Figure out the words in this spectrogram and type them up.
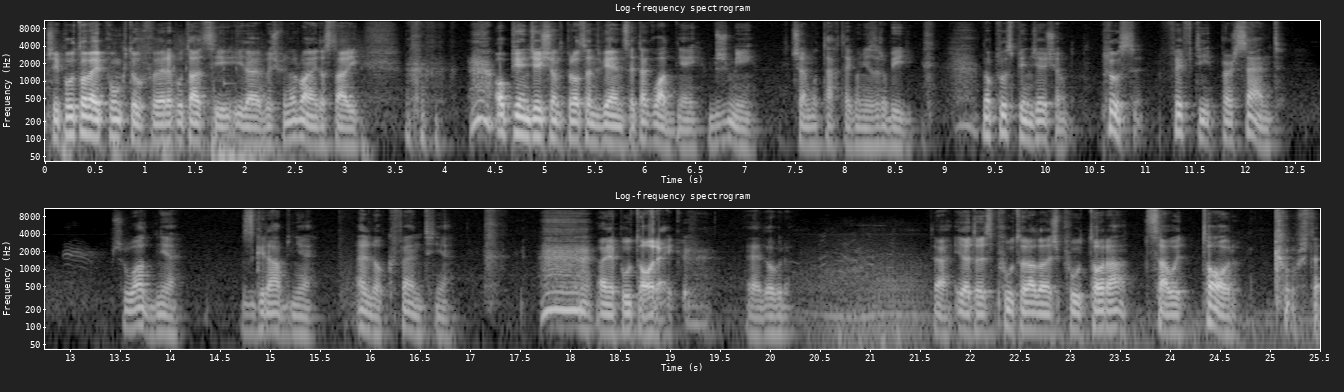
Czyli półtorej punktów reputacji, ile byśmy normalnie dostali. o 50% więcej, tak ładniej brzmi. Czemu tak tego nie zrobili? No plus 50, plus 50%. Przyładnie, zgrabnie, elokwentnie. A nie półtorej. E, dobra. Tak, ile to jest półtora dodać półtora? Cały tor. Kurde.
